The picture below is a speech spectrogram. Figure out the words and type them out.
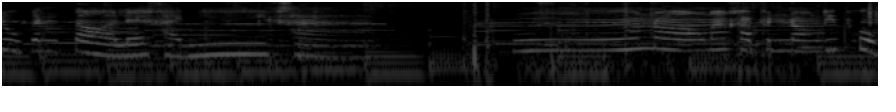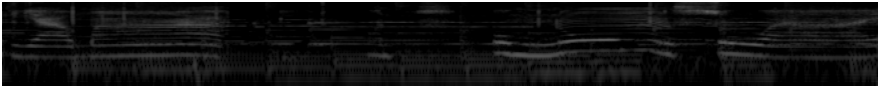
ดูกันต่อเลยค่ะนี่ค่ะอู้น้องนะคะ เป็นน้องที่ผมยาวมากทุกคนผมนุ่มสวย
